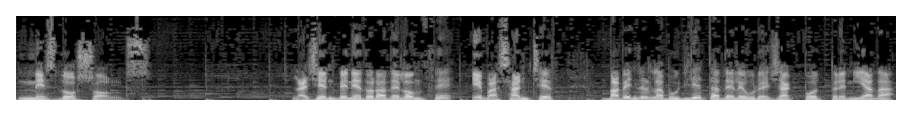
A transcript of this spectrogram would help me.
més dos sols. La gent venedora de l'11, Eva Sánchez, va vendre la butlleta de l'Eurojackpot premiada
